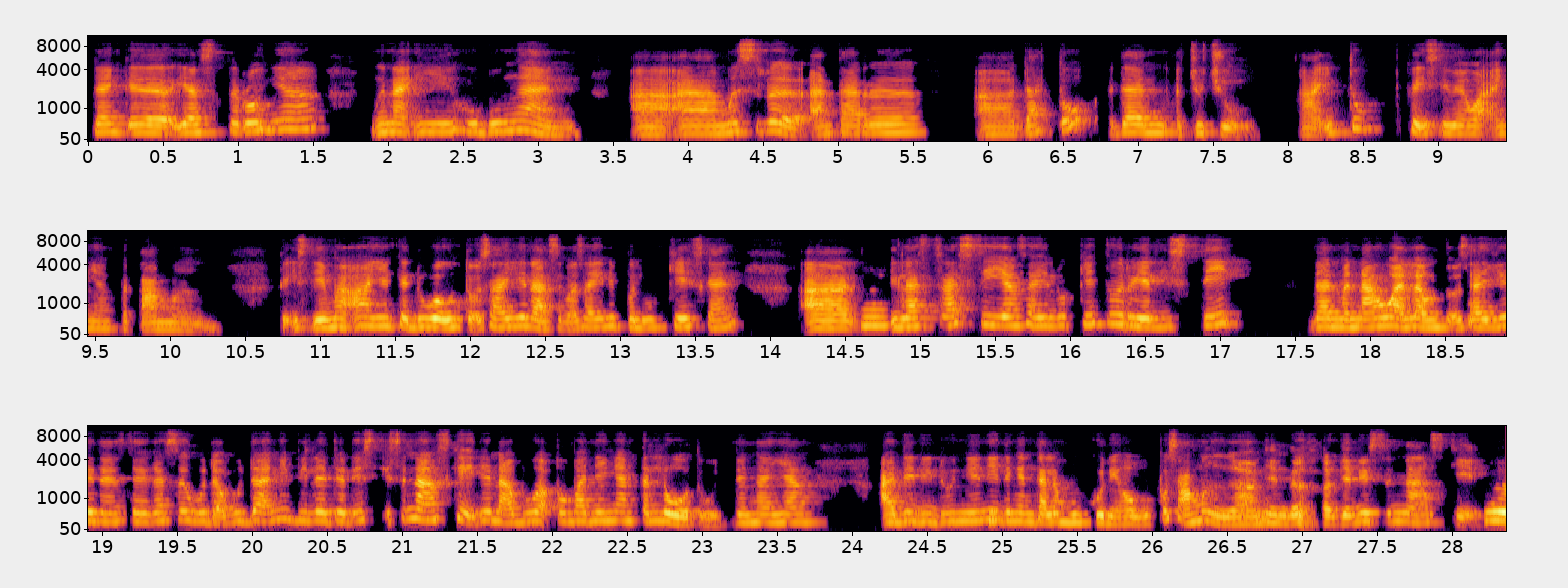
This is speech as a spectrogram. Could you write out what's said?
Dan ke, yang seterusnya mengenai hubungan uh, uh, mesra antara uh, datuk dan cucu. Uh, itu keistimewaan yang pertama. Keistimewaan yang kedua untuk saya lah sebab saya ni pelukis kan. Uh, Hmm. ilustrasi yang saya lukis tu realistik dan menawan lah untuk saya dan saya rasa budak-budak ni bila dia senang sikit dia nak buat perbandingan telur tu dengan yang ada di dunia ni dengan dalam buku ni. Oh rupa sama lah macam tu. Jadi senang sikit. Ya.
